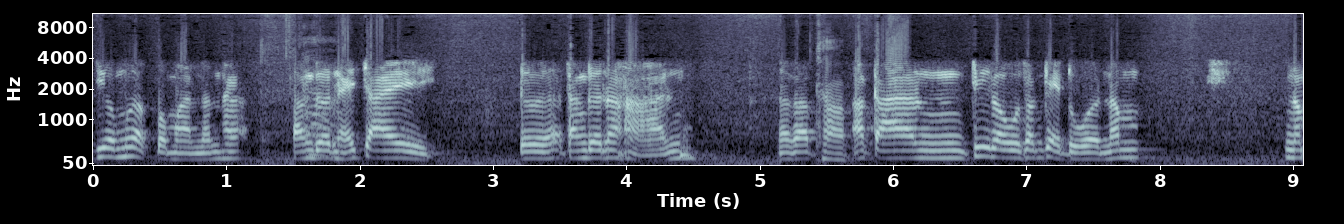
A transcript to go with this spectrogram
เยื่อเมือกประมาณนั้นฮะทางเดินหายใจเดินทางเดินอาหารนะครับ ครับ อาการที่เราสังเกตดูน้ำ น้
